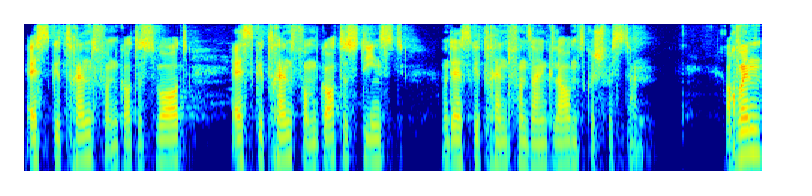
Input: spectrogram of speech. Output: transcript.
Er ist getrennt von Gottes Wort, er ist getrennt vom Gottesdienst und er ist getrennt von seinen Glaubensgeschwistern. Auch wenn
